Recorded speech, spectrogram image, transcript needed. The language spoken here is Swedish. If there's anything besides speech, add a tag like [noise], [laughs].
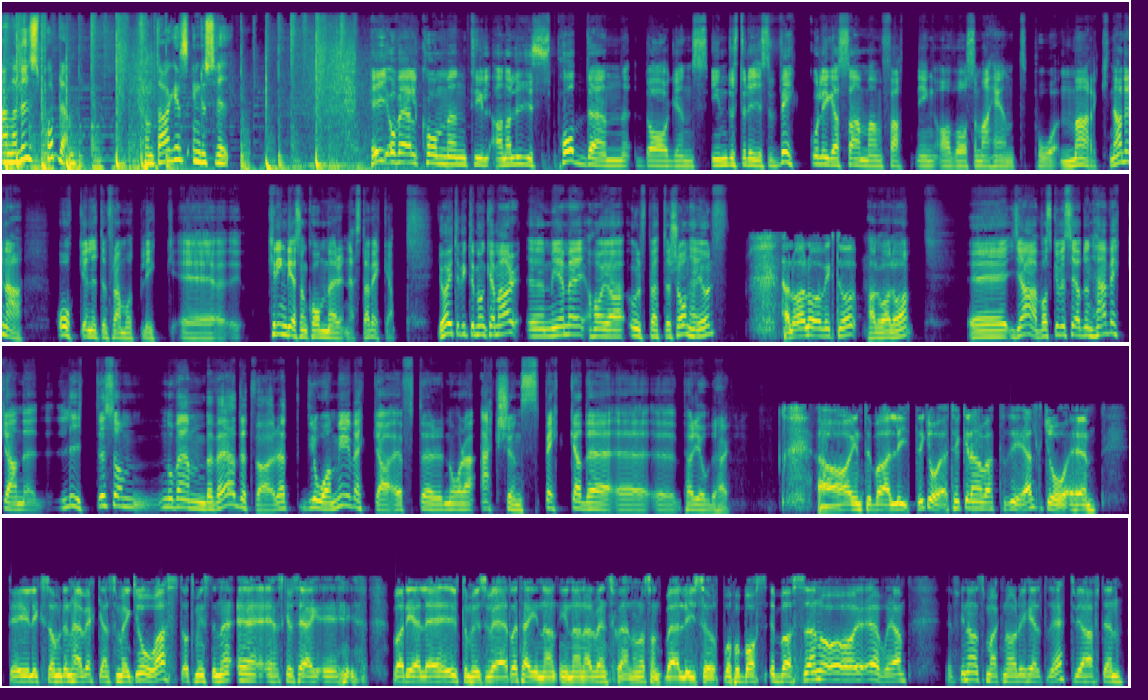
Analyspodden från Dagens Industri. Hej och välkommen till Analyspodden, Dagens Industris veckoliga sammanfattning av vad som har hänt på marknaderna och en liten framåtblick eh, kring det som kommer nästa vecka. Jag heter Viktor Munkhammar. Eh, med mig har jag Ulf Pettersson. Hej Ulf! Hallå, hallå Viktor! Hallå, hallå! Eh, ja, vad ska vi säga om den här veckan? Lite som novembervädret, va? Rätt glåmig vecka efter några actionspäckade eh, eh, perioder här. Ja, inte bara lite grå. Jag tycker den har varit rejält grå. Eh, det är ju liksom den här veckan som är gråast, åtminstone eh, eh ska vi säga, eh, vad det gäller utomhusvädret här innan, innan adventsstjärnorna och sånt börjar lysa upp. Och på börsen och övriga finansmarknaden har du helt rätt. Vi har haft en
